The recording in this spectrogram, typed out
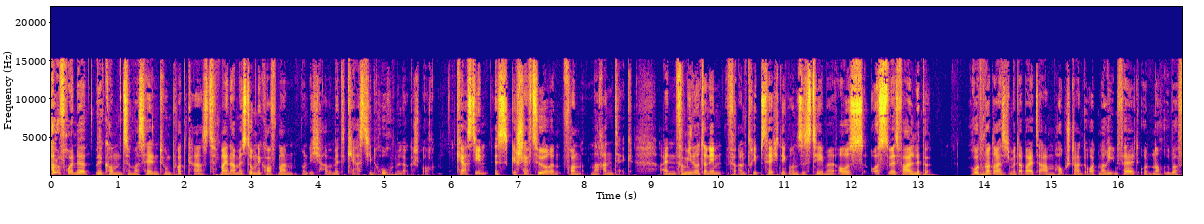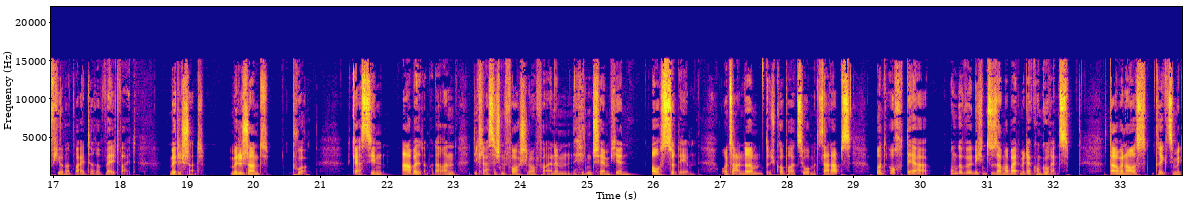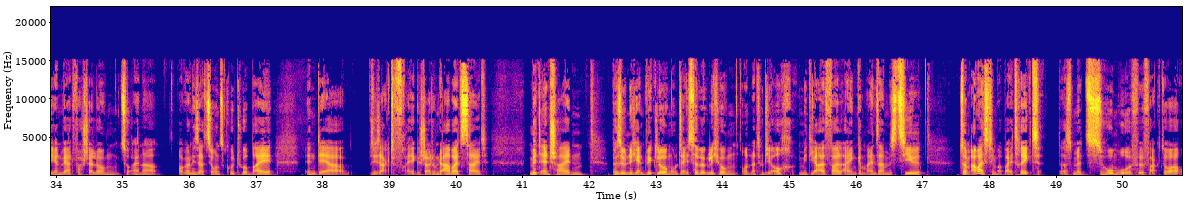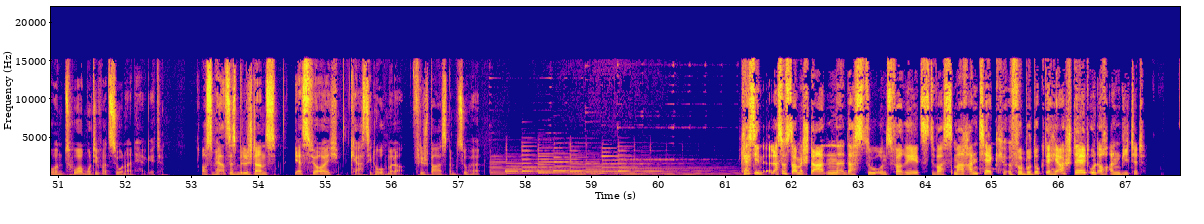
Hallo Freunde, willkommen zum Was Helden tun Podcast. Mein Name ist Dominik Hoffmann und ich habe mit Kerstin Hochmüller gesprochen. Kerstin ist Geschäftsführerin von Marantec, ein Familienunternehmen für Antriebstechnik und Systeme aus Ostwestfalen-Lippe. Rund 130 Mitarbeiter am Hauptstandort Marienfeld und noch über 400 weitere weltweit. Mittelstand. Mittelstand pur. Kerstin arbeitet aber daran, die klassischen Vorstellungen von einem Hidden Champion auszudehnen. Unter anderem durch Kooperation mit Startups und auch der ungewöhnlichen Zusammenarbeit mit der Konkurrenz. Darüber hinaus trägt sie mit ihren Wertvorstellungen zu einer Organisationskultur bei, in der sie sagt, freie Gestaltung der Arbeitszeit, Mitentscheiden, persönliche Entwicklung und Selbstverwirklichung und natürlich auch im Idealfall ein gemeinsames Ziel zu einem Arbeitsklima beiträgt, das mit hohem Wohlfühlfaktor und hoher Motivation einhergeht. Aus dem Herzen des Mittelstands, jetzt für euch Kerstin Hochmüller. Viel Spaß beim Zuhören. Kerstin, lass uns damit starten, dass du uns verrätst, was Marantec für Produkte herstellt und auch anbietet.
